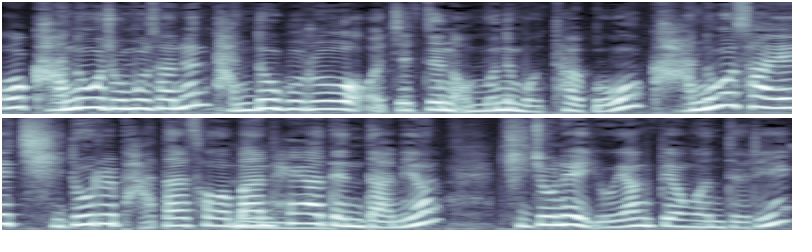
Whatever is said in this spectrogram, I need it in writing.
어, 간호조무사는 단독으로 어쨌든 업무는 못하고 간호사의 지도를 받아서만 음. 해야 된다면 기존의 요양병원들이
